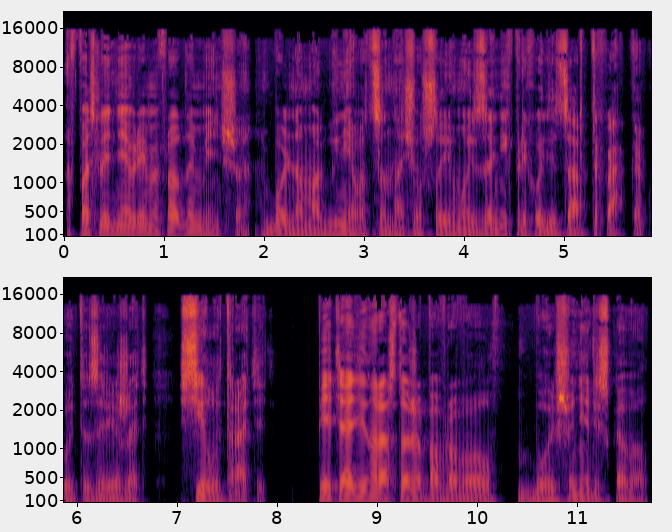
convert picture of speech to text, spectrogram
В последнее время, правда, меньше. Больно маг гневаться начал, что ему из-за них приходится артефакт какой-то заряжать, силы тратить. Петя один раз тоже попробовал, больше не рисковал.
